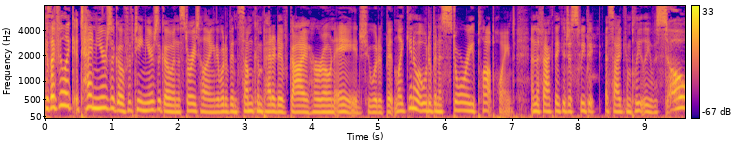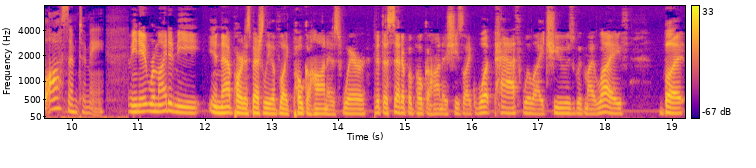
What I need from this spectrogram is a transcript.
Because I feel like 10 years ago, 15 years ago in the storytelling, there would have been some competitive guy her own age who would have been like, you know, it would have been a story plot point. And the fact they could just sweep it aside completely was so awesome to me. I mean, it reminded me in that part, especially of like Pocahontas, where at the setup of Pocahontas, she's like, what path will I choose with my life? But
